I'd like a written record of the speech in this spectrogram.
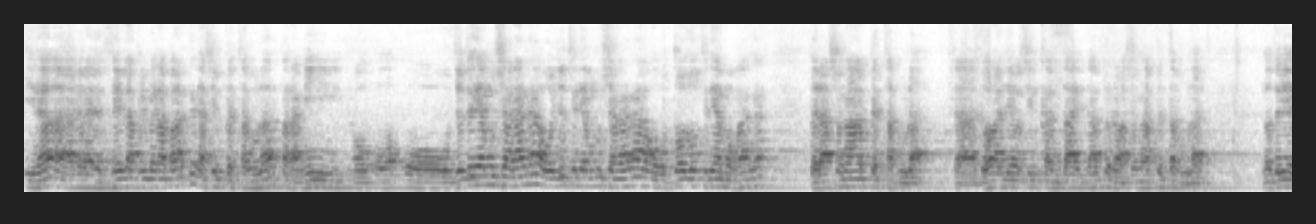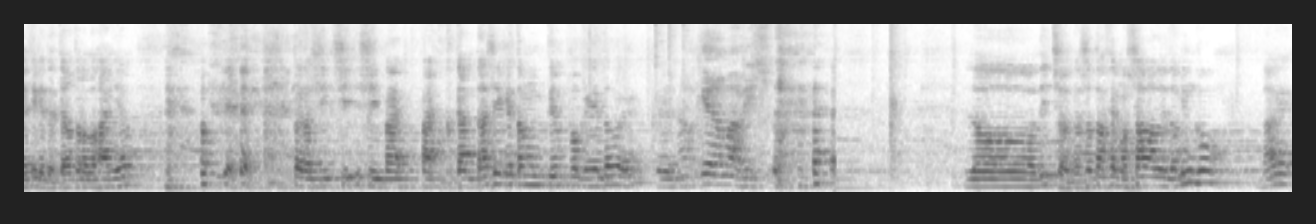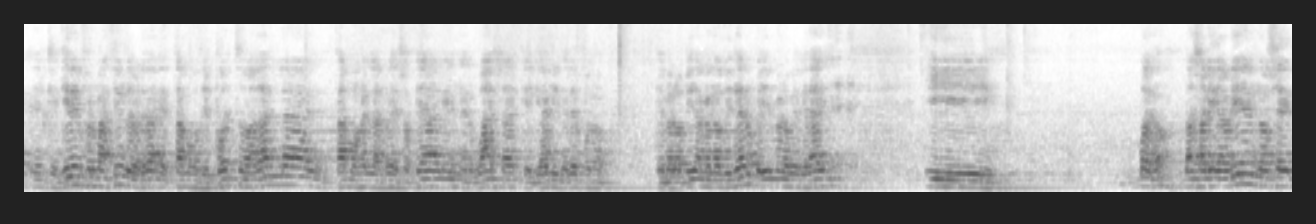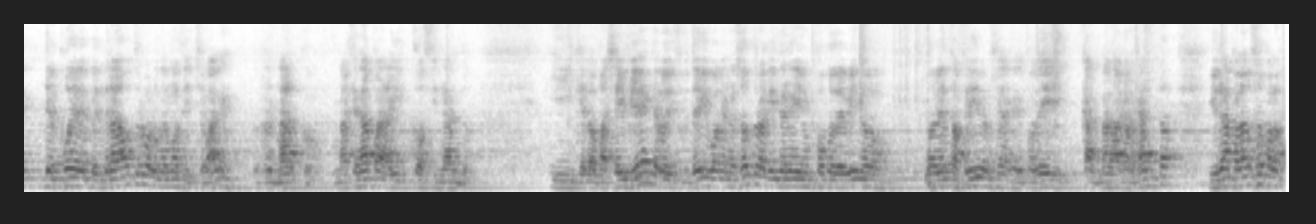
Y nada, agradecer la primera parte que ha sido espectacular para mí. O yo tenía mucha ganas, o ellos tenían mucha ganas, o todos teníamos ganas, pero ha sonado espectacular. O sea, dos años sin cantar y tal, pero ha sonado espectacular. No te voy a decir que te esté otros dos años, pero si, si, si para cantar sí hay que estar un tiempo quieto, ¿eh? Que- No quiero más visto. lo dicho, nosotros hacemos sábado y domingo, ¿vale? El que quiera información, de verdad que estamos dispuestos a darla, estamos en las redes sociales, en el WhatsApp, que ya mi teléfono, que me lo pida menos dinero, pedirme lo que queráis. Y bueno, va a salir Gabriel, no sé, después vendrá otro, lo hemos dicho, ¿vale? Remarco, más que nada para ir cocinando. Y que lo paséis bien, que lo disfrutéis igual que nosotros, aquí tenéis un poco de vino, todavía está frío, o sea que podéis calmar la garganta. Y un aplauso para los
